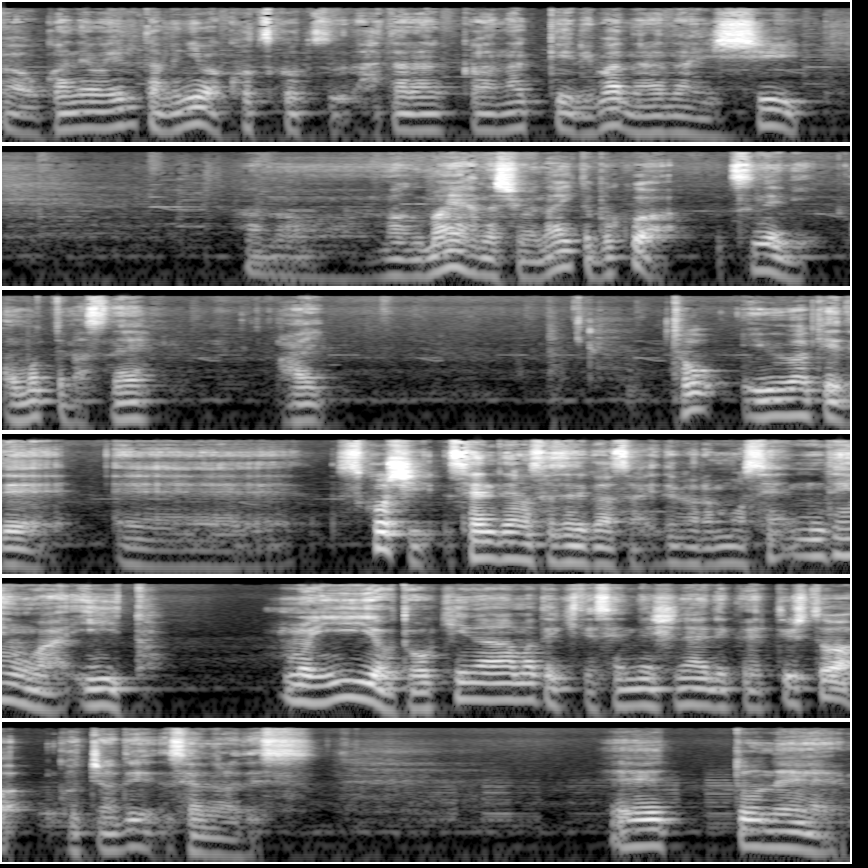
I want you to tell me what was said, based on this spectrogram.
お金を得るためにはコツコツ働かなければならないしあのまあうまい話はないと僕は常に思ってますね。はい。というわけで、えー、少し宣伝をさせてください。だからもう宣伝はいいと。もういいよと沖縄まで来て宣伝しないでくれっていう人はこちらでさよならです。えー、っとね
